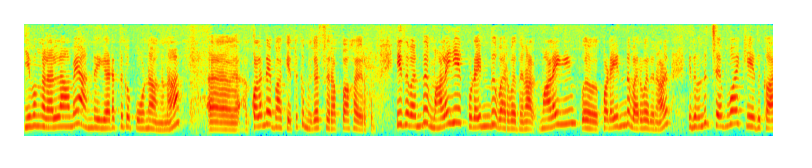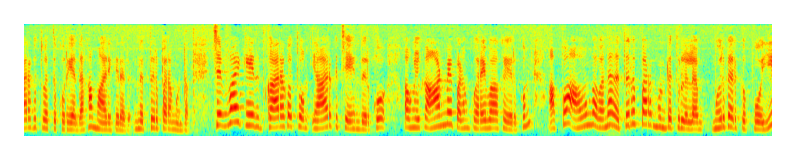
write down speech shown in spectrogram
இவங்க எல்லாமே அந்த இடத்துக்கு போனாங்கன்னா குழந்தை பாக்கியத்துக்கு மிக சிறப்பாக இருக்கும். இது வந்து மழையே குடைந்து வருவதனால் மலையும் குடைந்து வருவதனால் இது வந்து செவ்வாய் கேது காரகத்துவத்துக்குரியதாக மாறுகிறது. இந்த திருப்பரங்குன்றம். செவ்வாய் கேது காரகத்துவம் யாருக்கு சேர்ந்திருக்கோ அவங்களுக்கு ஆண்மை பலம் குறைவாக இருக்கும். அப்போ அவங்க வந்து அந்த திருப்பரங்குன்றத்தில் உள்ள முருகருக்கு போய்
